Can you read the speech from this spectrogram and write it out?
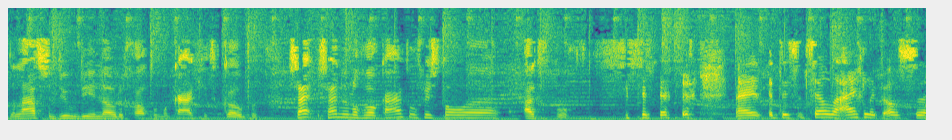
de laatste duw die je nodig had om een kaartje te kopen. Zijn, zijn er nog wel kaarten of is het al eh, uitverkocht? Nee, het is hetzelfde eigenlijk als eh,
